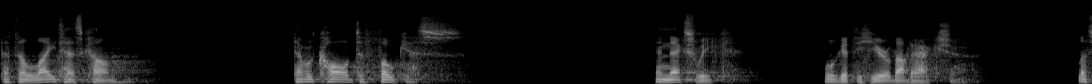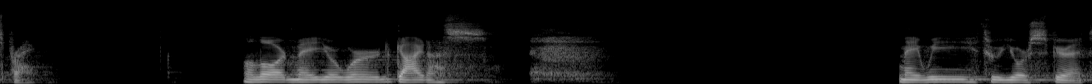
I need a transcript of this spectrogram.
That the light has come, that we're called to focus. And next week, we'll get to hear about action. Let's pray. Oh Lord, may your word guide us. May we, through your Spirit,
